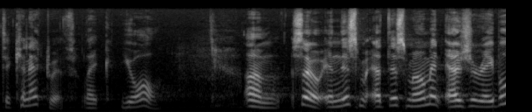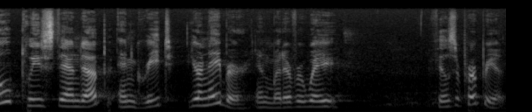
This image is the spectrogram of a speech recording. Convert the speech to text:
to connect with, like you all. Um, so, in this at this moment, as you're able, please stand up and greet your neighbor in whatever way feels appropriate.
